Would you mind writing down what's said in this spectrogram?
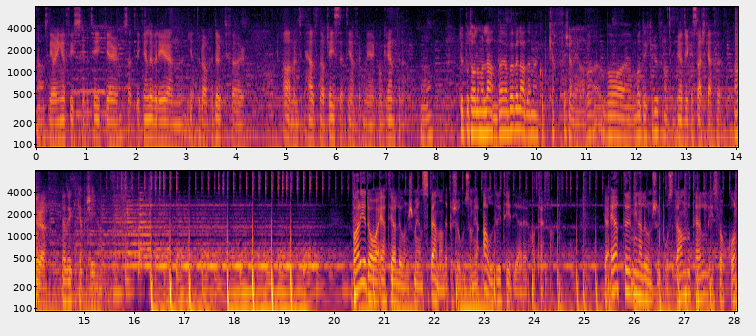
Ja. Så vi har inga fysiska butiker så att vi kan leverera en jättebra produkt för ja, men typ hälften av priset jämfört med konkurrenterna. Ja. Du, på tal om att ladda. Jag behöver ladda med en kopp kaffe känner jag. Vad, vad, vad dricker du för någonting? Jag dricker svart kaffe. Du då? Jag dricker cappuccino. Varje dag äter jag lunch med en spännande person som jag aldrig tidigare har träffat. Jag äter mina luncher på Strand Hotel i Stockholm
